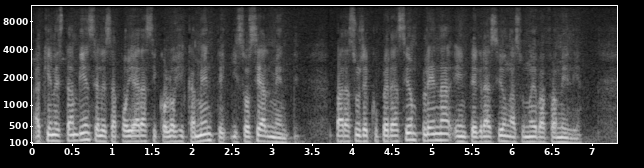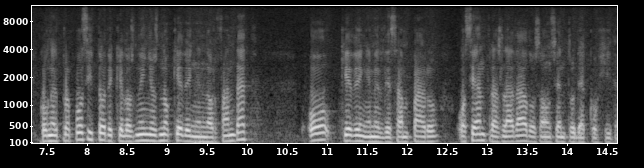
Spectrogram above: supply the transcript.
a quienes también se les apoyará psicológicamente y socialmente, para su recuperación plena e integración a su nueva familia, con el propósito de que los niños no queden en la orfandad, o queden en el desamparo o sean trasladados a un centro de acogida.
